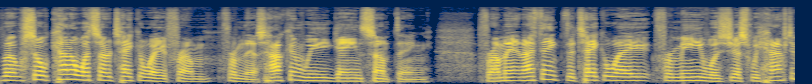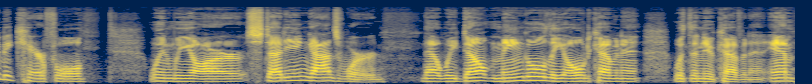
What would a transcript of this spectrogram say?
but so kind of what's our takeaway from from this? How can we gain something from it? And I think the takeaway for me was just we have to be careful when we are studying God's word that we don't mingle the old covenant with the new covenant. And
